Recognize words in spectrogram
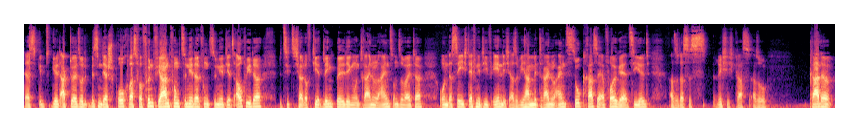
das gibt, gilt aktuell so ein bisschen der Spruch, was vor fünf Jahren funktioniert hat, funktioniert jetzt auch wieder. Bezieht sich halt auf Tiered Link Building und 301 und so weiter. Und das sehe ich definitiv ähnlich. Also wir haben mit 301 so krasse Erfolge erzielt. Also das ist richtig krass. Also gerade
